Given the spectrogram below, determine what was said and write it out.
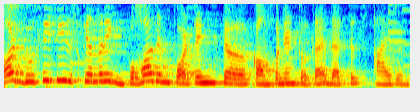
और दूसरी चीज़, इसके अंदर एक बहुत इंपॉर्टेंट कॉम्पोनेंट होता है दैट इज़ आयरन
